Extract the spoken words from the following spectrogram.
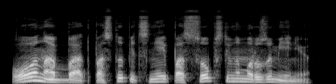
он, аббат, поступит с ней по собственному разумению.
